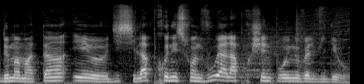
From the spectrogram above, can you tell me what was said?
demain matin et euh, d'ici là, prenez soin de vous et à la prochaine pour une nouvelle vidéo.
